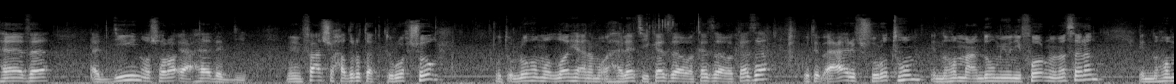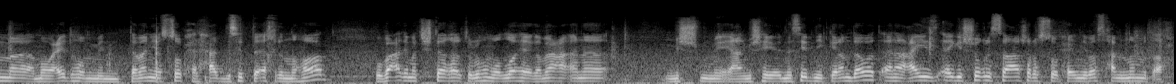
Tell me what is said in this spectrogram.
هذا الدين وشرائع هذا الدين. ما ينفعش حضرتك تروح شغل وتقول لهم والله أنا مؤهلاتي كذا وكذا وكذا وتبقى عارف شروطهم إن هم عندهم يونيفورم مثلا إن هم موعدهم من 8 الصبح لحد 6 آخر النهار وبعد ما تشتغل تقول لهم والله يا جماعة أنا مش يعني مش هيناسبني الكلام دوت أنا عايز أجي الشغل الساعة 10 الصبح لأني بصحى من النوم متأخر.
